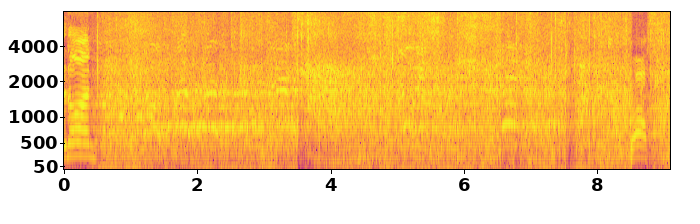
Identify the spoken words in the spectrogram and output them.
It on. Cross.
